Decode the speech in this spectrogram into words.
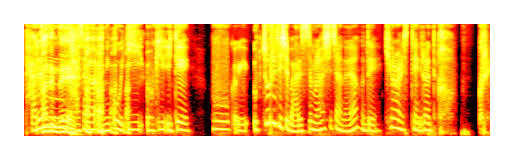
다른 하는데. 가사 아니고 이 여기 이게 오, 이 읊조리듯이 말씀을 하시잖아요. 근데 Here I Stand 이런데 어, 그래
